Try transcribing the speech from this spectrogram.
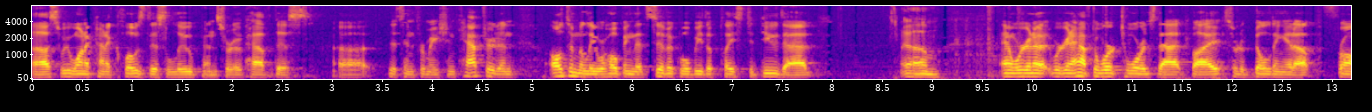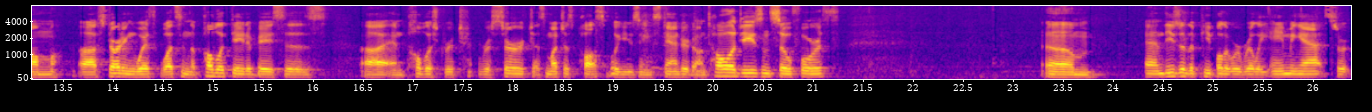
Uh, so we want to kind of close this loop and sort of have this, uh, this information captured. And ultimately, we're hoping that Civic will be the place to do that. Um, and we're gonna, we're gonna have to work towards that by sort of building it up from, uh, starting with what's in the public databases, uh, and published ret- research as much as possible using standard ontologies and so forth. Um, and these are the people that we're really aiming at, sort,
